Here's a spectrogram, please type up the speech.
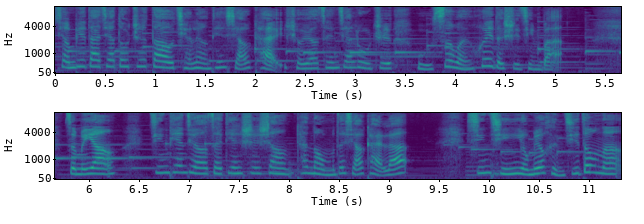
想必大家都知道前两天小凯受邀参加录制五四晚会的事情吧？怎么样，今天就要在电视上看到我们的小凯了，心情有没有很激动呢？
